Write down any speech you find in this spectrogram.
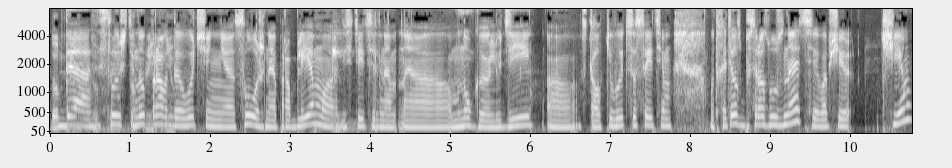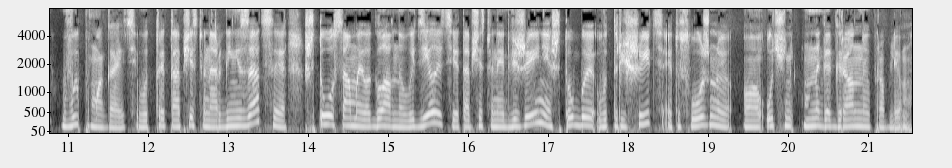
Добрый, да, добрый, слушайте, добрый ну, правда, очень сложная проблема. Действительно, э, много людей э, сталкиваются с этим. Вот хотелось бы сразу узнать вообще, чем вы помогаете? Вот это общественная организация, что самое главное вы делаете, это общественное движение, чтобы вот решить эту сложную, э, очень многогранную проблему?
